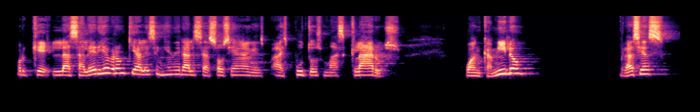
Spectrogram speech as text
porque las alergias bronquiales en general se asocian a esputos más claros. Juan Camilo, gracias.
